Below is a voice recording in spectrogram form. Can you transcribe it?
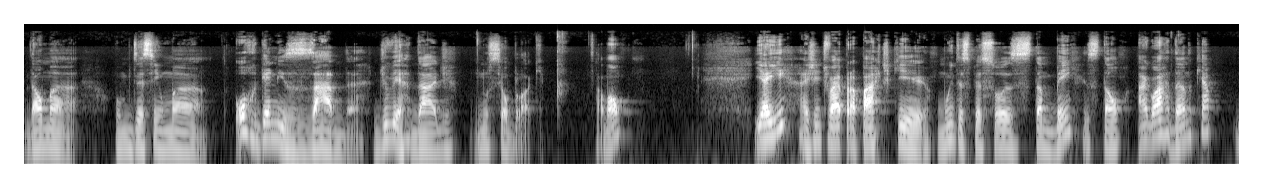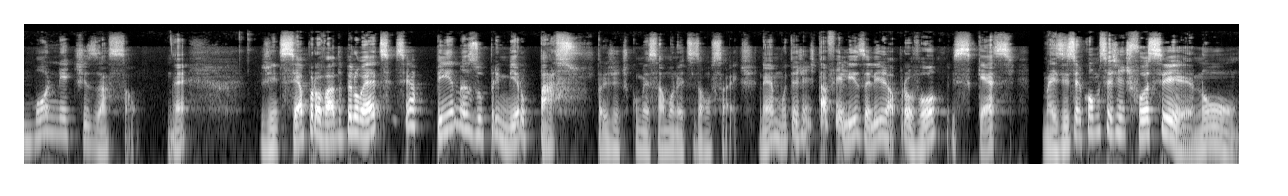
dar uma, vamos dizer assim, uma organizada de verdade no seu blog. Tá bom? E aí a gente vai para a parte que muitas pessoas também estão aguardando, que é a monetização. Né? Gente ser aprovado pelo AdSense é apenas o primeiro passo para a gente começar a monetizar um site. Né? Muita gente está feliz ali, já aprovou, esquece. Mas isso é como se a gente fosse num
